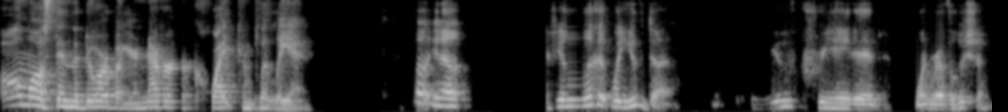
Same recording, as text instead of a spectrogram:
almost in the door, but you're never quite completely in? Well, you know, if you look at what you've done, you've created one revolution.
